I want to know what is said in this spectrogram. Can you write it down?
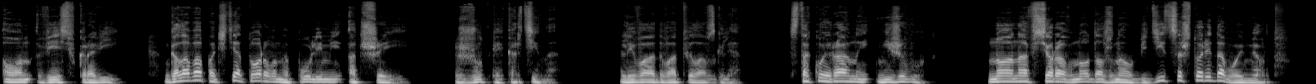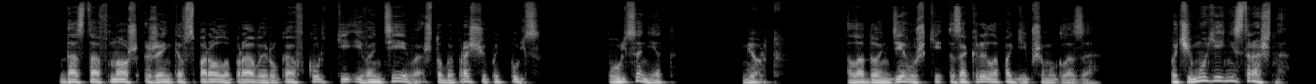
Он весь в крови. Голова почти оторвана пулями от шеи. Жуткая картина. Левадова отвела взгляд. С такой раной не живут. Но она все равно должна убедиться, что рядовой мертв. Достав нож, Женька вспорола правой рукав куртки Ивантеева, чтобы прощупать пульс. Пульса нет. Мертв. Ладонь девушки закрыла погибшему глаза. Почему ей не страшно?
